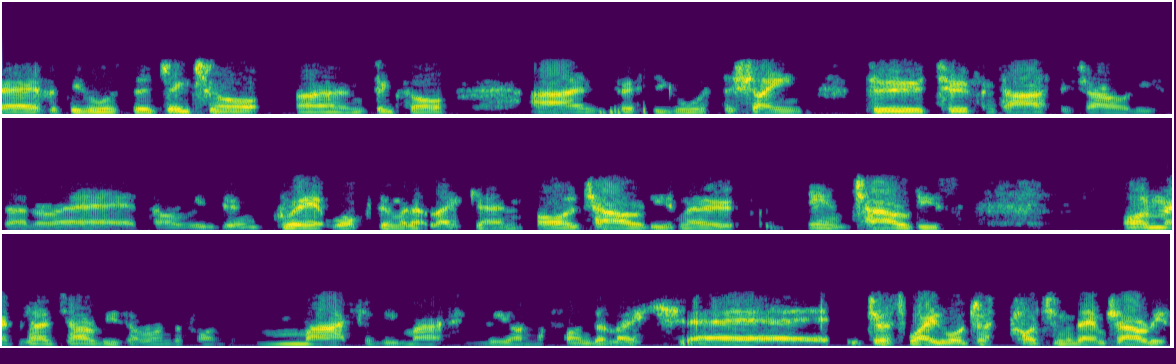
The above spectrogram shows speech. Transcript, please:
Uh, 50 goes to Jigsaw and Jigsaw, and 50 goes to Shine. Two two fantastic charities that are uh, that are really doing great work doing it. Like and all charities now in charities. All mental health charities are underfunded, massively, massively underfunded. Like uh, just while we're just touching them charities,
